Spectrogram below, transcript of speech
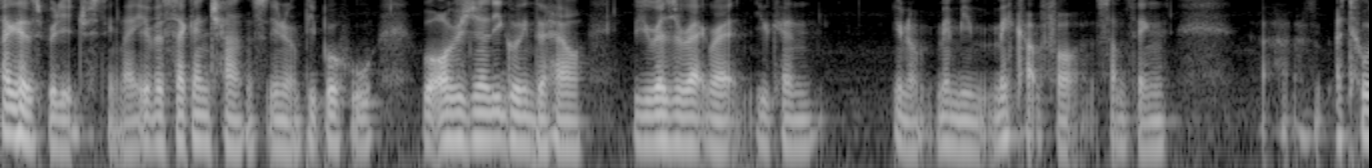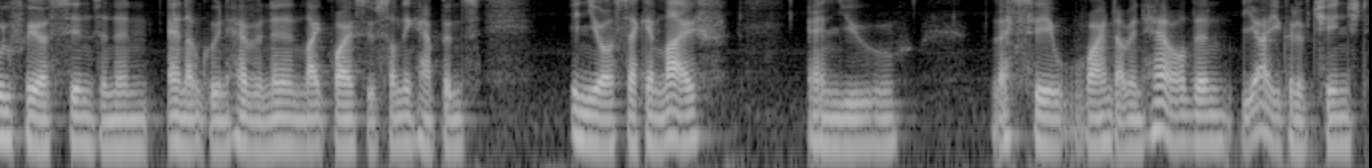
I guess it's pretty interesting. Like, if a second chance, you know, people who were originally going to hell, if you resurrect, right, you can, you know, maybe make up for something, uh, atone for your sins, and then end up going to heaven. And then likewise, if something happens in your second life, and you, let's say, wind up in hell, then yeah, you could have changed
